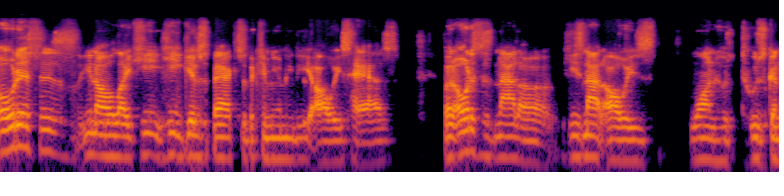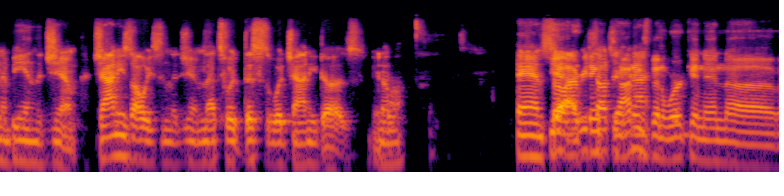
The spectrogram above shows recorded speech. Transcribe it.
Otis is you know like he he gives back to the community, always has but Otis is not a he's not always one who's who's going to be in the gym. Johnny's always in the gym. That's what this is what Johnny does, you know. And so yeah, I, I reached out to Johnny's been working in uh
